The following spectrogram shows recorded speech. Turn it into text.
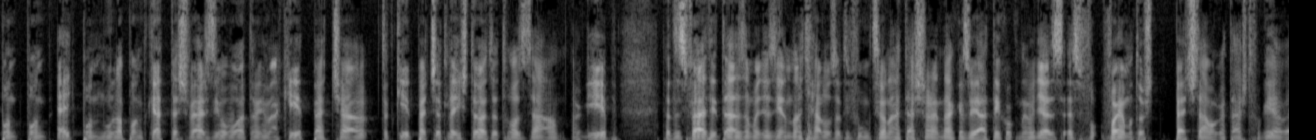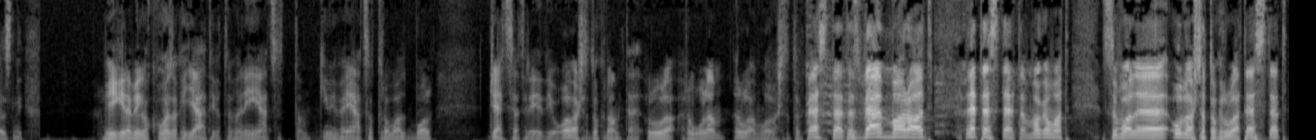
1.0.2-es verzió volt, ami már két patchel, tehát két patchet le is töltött hozzá a gép. Tehát ez feltételezem, hogy az ilyen nagy hálózati funkcionalitással rendelkező játékoknál, hogy ez, ez folyamatos patch támogatást fog élvezni. Végére még akkor hozok egy játékot, amivel én játszottam, ki mivel játszott rovatból. Jet Set Radio. Olvastatok rólam, te, róla, rólam, rólam olvastatok tesztet, ez benn marad, leteszteltem magamat, szóval uh, olvastatok róla tesztet.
